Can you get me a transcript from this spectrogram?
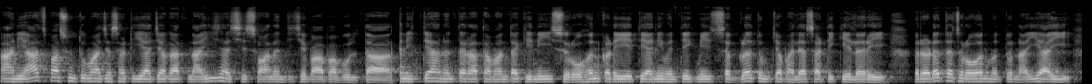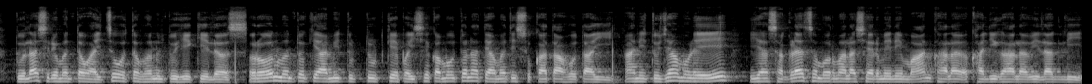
आणि आजपासून तू माझ्यासाठी या जगात नाही असे स्वानंदीचे बाबा बोलतात. आणि त्यानंतर आता मंदाकिनी रोहनकडे येते आणि म्हणते मी सगळं तुमच्या भल्यासाठी केलं रे. रडतच रोहन म्हणतो नाही आई तुला श्रीमंत व्हायचं होतं म्हणून तू हे केलंस. रोहन म्हणतो की आम्ही तुटतुटके पैसे कमवतो ना त्यामध्ये सुखात आहोत आई. आणि तुझ्यामुळे या सगळ्यासमोर मला शर्मेने मान खाला खाली घालावी लागली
